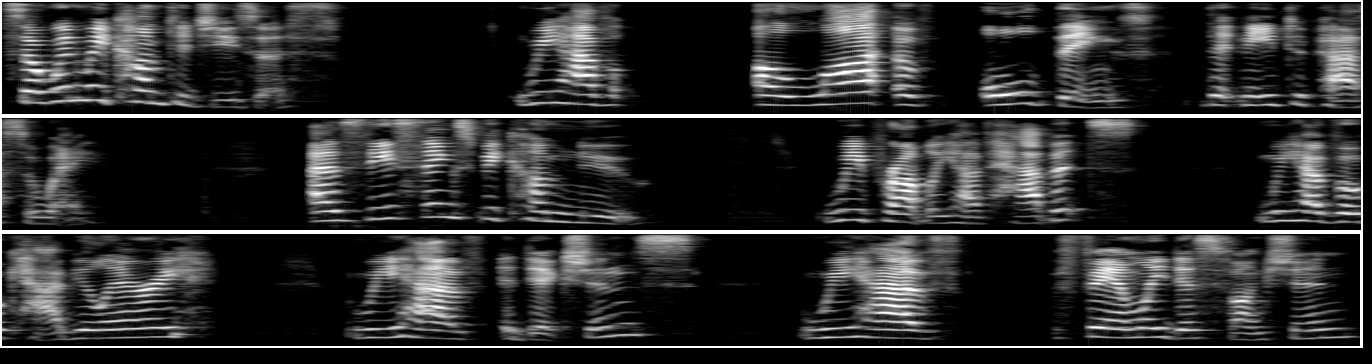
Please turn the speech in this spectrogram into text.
So when we come to Jesus, we have a lot of old things that need to pass away. As these things become new, we probably have habits, we have vocabulary, we have addictions, we have family dysfunction,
